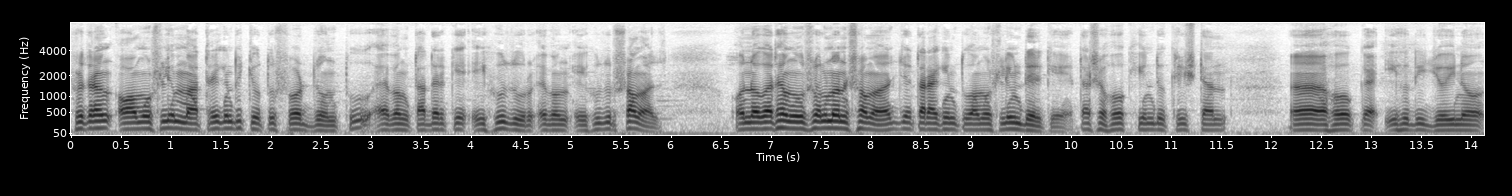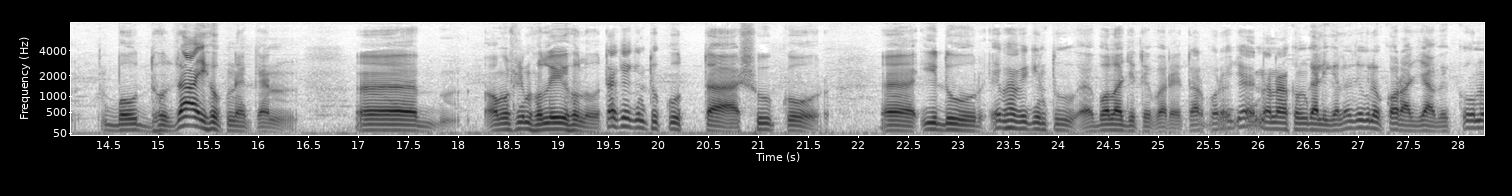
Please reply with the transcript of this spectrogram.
সুতরাং অমুসলিম মাত্রে কিন্তু চতুষ্পদ জন্তু এবং তাদেরকে এই হুজুর এবং এই হুজুর সমাজ, অন্য কথা মুসলমান সমাজ, যে তারা কিন্তু অমুসলিমদেরকে, তা সে হোক হিন্দু, খ্রিস্টান হোক ইহুদি, জৈন, বৌদ্ধ, যাই হোক না কেন অমুসলিম হলেই হলো, তাকে কিন্তু কুত্তা, শুকর ইঁদুর, এভাবে কিন্তু বলা যেতে পারে। তারপরে ওই যে নানা রকম গালিগালা যেগুলো করা যাবে, কোনো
